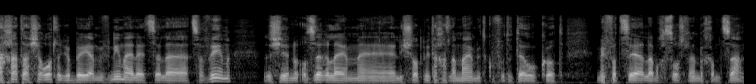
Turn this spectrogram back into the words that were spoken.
אחת ההשערות לגבי המבנים האלה אצל הצבים, זה שעוזר להם אה, לשהות מתחת למים לתקופות יותר ארוכות. מפצה על המחסור שלהם בחמצן.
